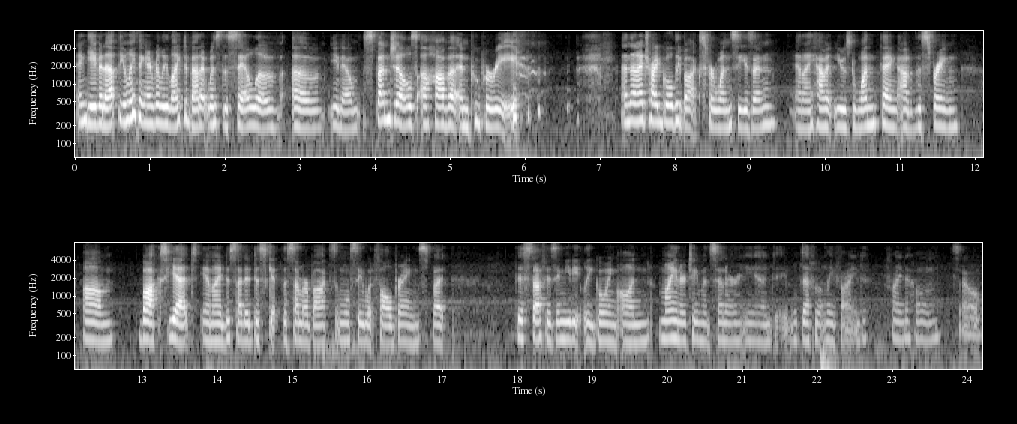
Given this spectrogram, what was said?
and gave it up. The only thing I really liked about it was the sale of, of you know, Spongelles, Ahava, and Poo-Pourri. and then I tried Goldie Box for one season, and I haven't used one thing out of the spring um, box yet, and I decided to skip the summer box, and we'll see what fall brings. But this stuff is immediately going on my entertainment center, and it will definitely find find a home. So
